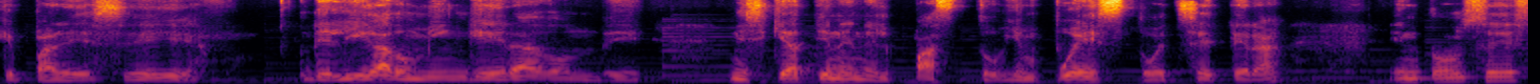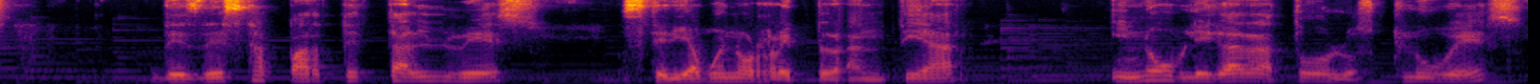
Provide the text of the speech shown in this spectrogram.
que parece de liga dominguera donde ni siquiera tienen el pasto bien puesto, etcétera. Entonces, desde esta parte tal vez sería bueno replantear y no obligar a todos los clubes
